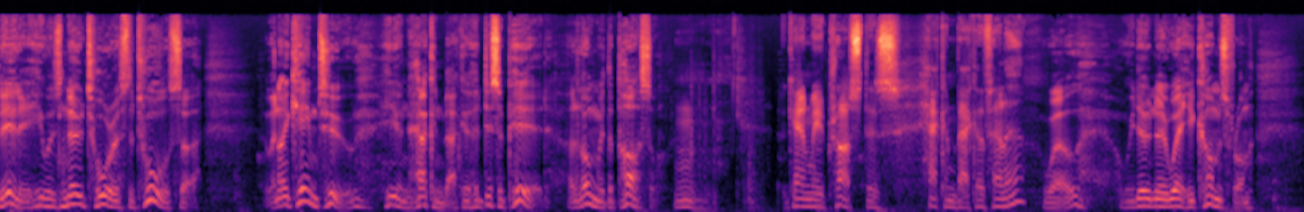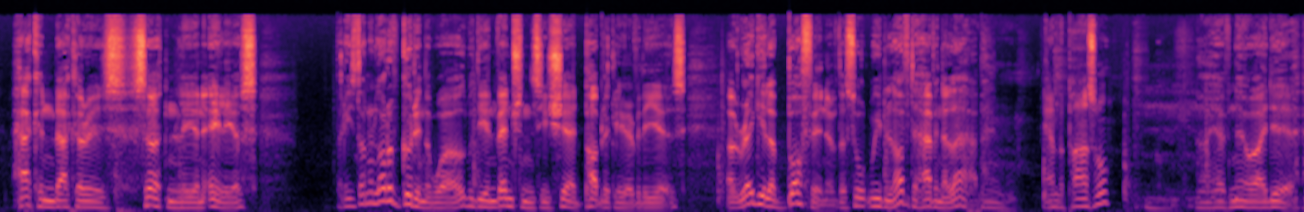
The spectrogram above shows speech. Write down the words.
Clearly, he was no tourist at all, sir. When I came to, he and Hackenbacker had disappeared, along with the parcel. Hmm. Can we trust this Hackenbacker fellow? Well, we don't know where he comes from. Hackenbacker is certainly an alias, but he's done a lot of good in the world with the inventions he's shared publicly over the years. A regular boffin of the sort we'd love to have in the lab. Hmm. And the parcel? I have no idea.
